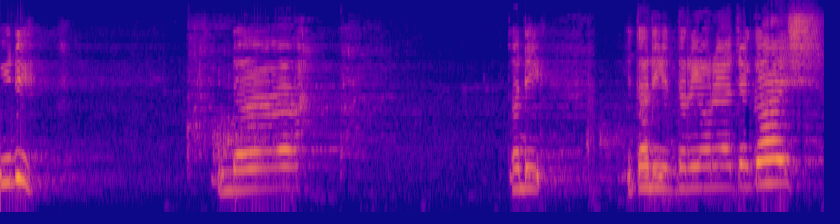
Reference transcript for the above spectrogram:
ini. Udah. Tadi kita di interiornya aja guys.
